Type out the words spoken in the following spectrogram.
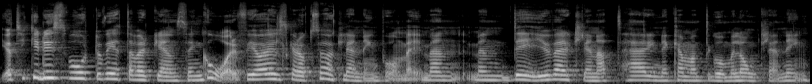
jag tycker det är svårt att veta var gränsen går, för jag älskar också att ha klänning på mig, men, men det är ju verkligen att här inne kan man inte gå med långklänning.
